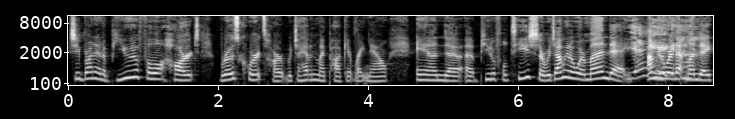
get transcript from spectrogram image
She brought in a beautiful heart, rose quartz heart, which I have in my pocket right now, and uh, a beautiful T-shirt, which I'm going to wear Monday. Yay. I'm going to wear that Monday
